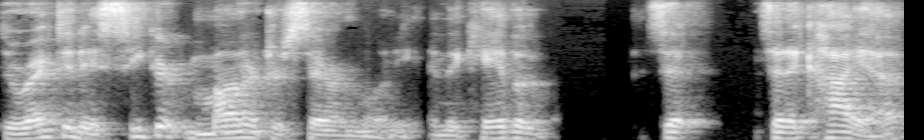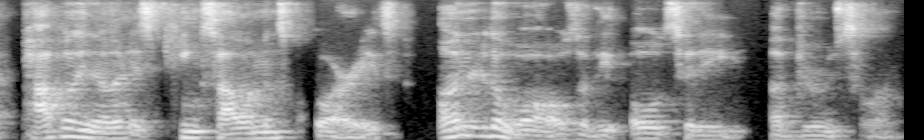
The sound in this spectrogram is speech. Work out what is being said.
directed a secret monitor ceremony in the cave of Zedekiah, popularly known as King Solomon's Quarries, under the walls of the old city of Jerusalem.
